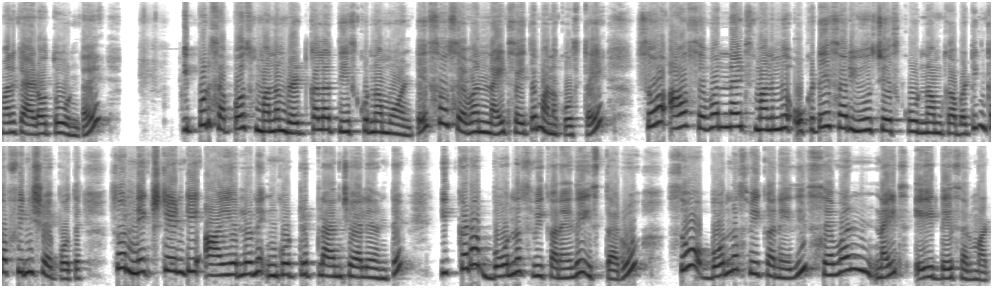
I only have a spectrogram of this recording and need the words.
మనకి యాడ్ అవుతూ ఉంటాయి. ఇప్పుడు సపోజ్ మనం రెడ్ కలర్ తీసుకున్నాము అంటే సో సెవెన్ నైట్స్ అయితే మనకు వస్తాయి. సో ఆ సెవెన్ నైట్స్ మనము ఒకటేసారి యూజ్ చేసుకున్నాం కాబట్టి ఇంకా ఫినిష్ అయిపోతాయి. సో నెక్స్ట్ ఏంటి? ఆ ఇయర్లోనే ఇంకో ట్రిప్ ప్లాన్ చేయాలి అంటే ఇక్కడ బోనస్ వీక్ అనేది ఇస్తారు. సో బోనస్ వీక్ అనేది సెవెన్ నైట్స్ ఎయిట్ డేస్ అనమాట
